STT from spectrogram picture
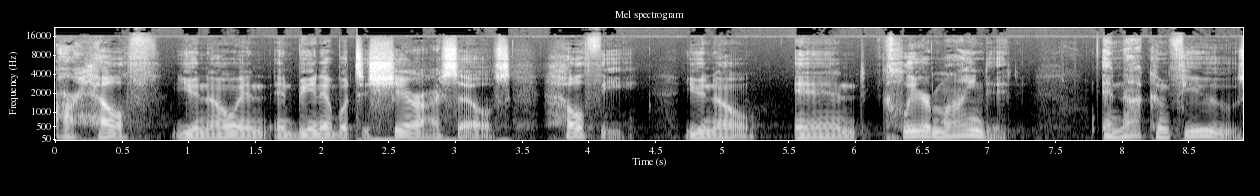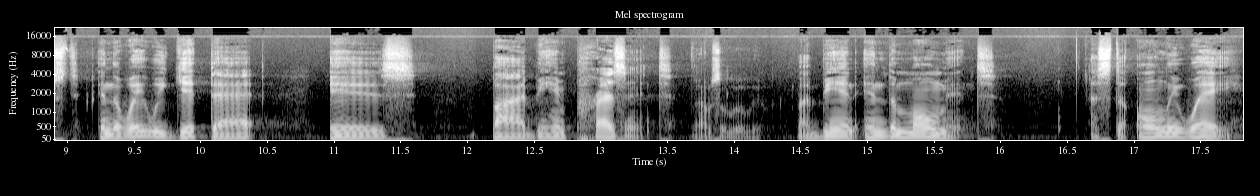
our health, you know, and, and being able to share ourselves healthy, you know, and clear minded and not confused. And the way we get that is by being present, Absolutely. By being in the moment. That's the only way.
